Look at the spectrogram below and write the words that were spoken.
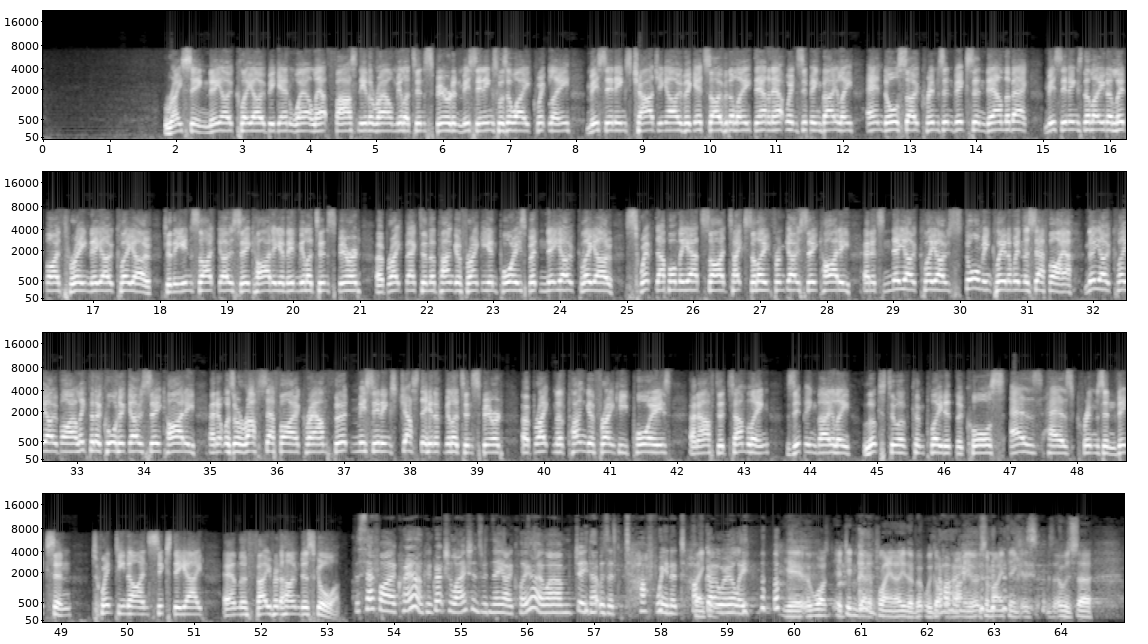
Racing, Neo Cleo began well out fast near the rail. Militant Spirit and Miss Innings was away quickly. Miss Innings charging over, gets over to lead. Down and out went Zipping Bailey and also Crimson Vixen down the back. Miss Innings the leader, led by three, Neo Cleo. To the inside goes Seek Heidi and then Militant Spirit. A break back to Mapunga, Frankie and Poise, but Neo Cleo swept up on the outside, takes the lead from Go Seek Heidi, and it's Neo Cleo storming clear to win the Sapphire. Neo Cleo by a length and a quarter, Go Seek Heidi, and it was a rough Sapphire crown. Third Miss Innings just ahead of Militant Spirit. A break Mapunga, Frankie Poise And after tumbling, Zipping Bailey looks to have completed the course, as has Crimson Vixen, 29.68, and the favourite home to score. The Sapphire Crown. Congratulations with Neo Cleo. Um, gee, that was a tough win, a tough Thank go you. early. Yeah, it was. It didn't go to plan either, but we got the money. money. was the main thing. It was uh,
